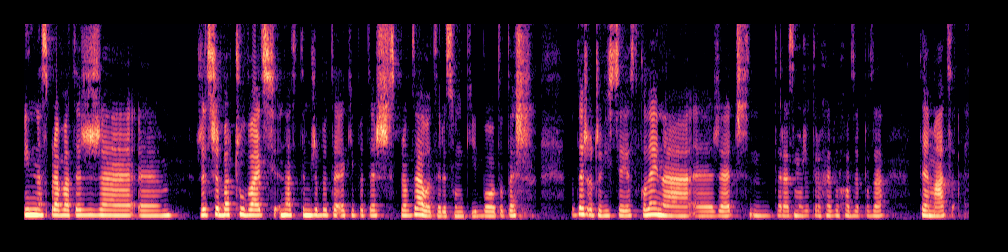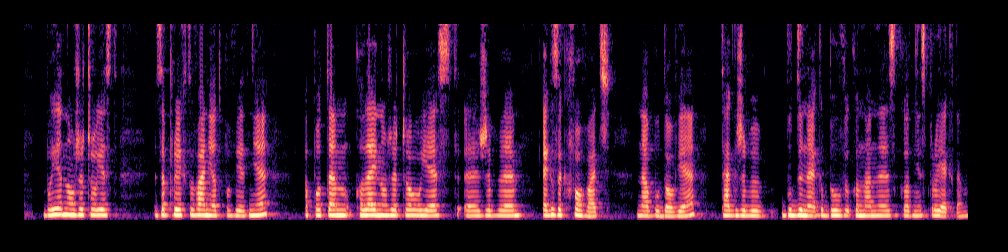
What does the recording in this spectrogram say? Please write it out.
Inna sprawa też, że, że trzeba czuwać nad tym, żeby te ekipy też sprawdzały te rysunki, bo to też, to też oczywiście jest kolejna e, rzecz. Teraz może trochę wychodzę poza temat, bo jedną rzeczą jest zaprojektowanie odpowiednie, a potem kolejną rzeczą jest, e, żeby egzekwować na budowie, tak żeby budynek był wykonany zgodnie z projektem.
